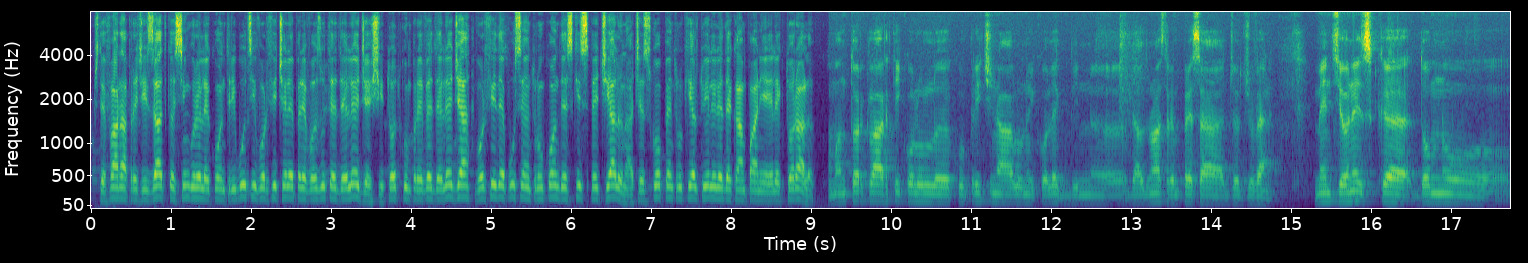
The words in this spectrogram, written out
Ștefan a precizat că singurele contribuții vor fi cele prevăzute de lege și tot cum prevede legea, vor fi depuse într-un cont deschis special în acest scop pentru cheltuielile de campanie electorală. Mă întorc la articolul uh, cu pricina al unui coleg din, uh, de al dumneavoastră în presa Giurgiuveană. Menționez că domnul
